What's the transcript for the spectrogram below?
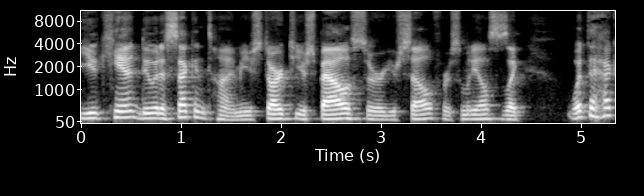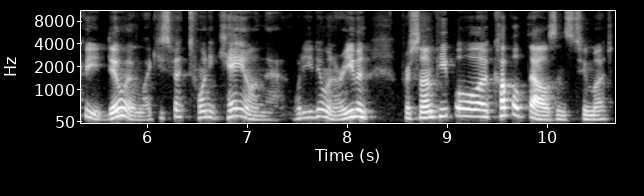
you can't do it a second time. You start to your spouse or yourself or somebody else is like, what the heck are you doing? Like you spent 20K on that. What are you doing? Or even for some people, a couple thousands too much.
